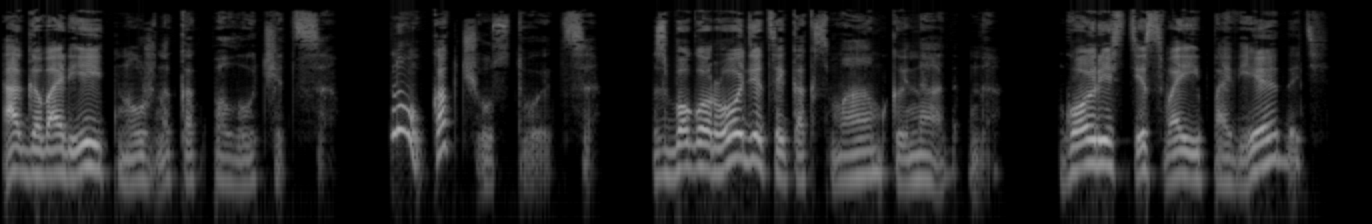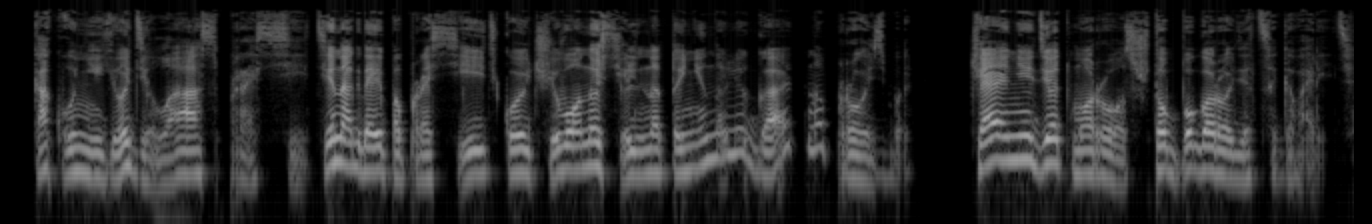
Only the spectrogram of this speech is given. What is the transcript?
а говорить нужно, как получится. Ну, как чувствуется. С Богородицей, как с мамкой надобно. Горести свои поведать, как у нее дела спросить. Иногда и попросить кое-чего, но сильно-то не налегать на просьбы. Чай не Дед Мороз, чтоб Богородице говорить.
